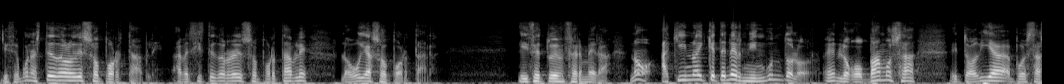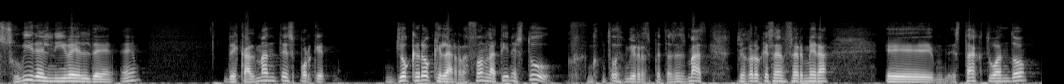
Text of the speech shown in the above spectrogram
dice, bueno, este dolor es soportable. A ver, si este dolor es soportable, lo voy a soportar. Y dice tu enfermera, no, aquí no hay que tener ningún dolor. ¿eh? Luego vamos a eh, todavía pues a subir el nivel de, ¿eh? de calmantes porque yo creo que la razón la tienes tú, con todos mis respetos. Es más, yo creo que esa enfermera está actuando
